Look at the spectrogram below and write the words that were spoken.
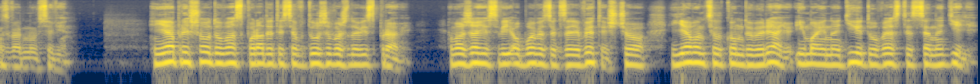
звернувся він, я прийшов до вас порадитися в дуже важливій справі. Вважаю свій обов'язок заявити, що я вам цілком довіряю і маю надію довести це на ділі.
